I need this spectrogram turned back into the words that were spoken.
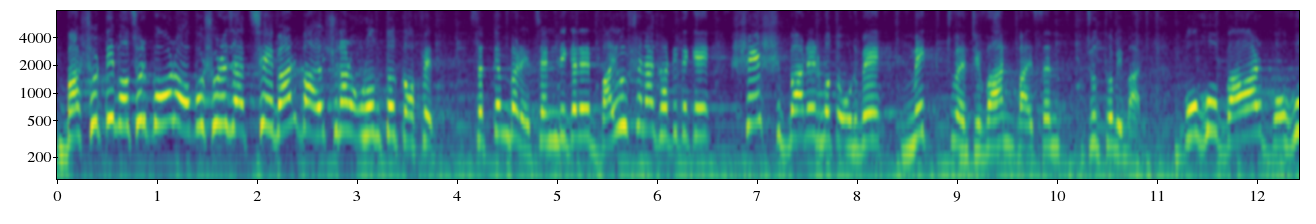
বাষট্টি বছর পর অবসরে যাচ্ছে এবার বায়ুসেনার উড়ন্ত কফেদ সেপ্টেম্বরে চণ্ডীগড়ের বায়ুসেনা ঘাঁটি থেকে শেষবারের মতো উড়বে মেক টোয়েন্টি ওয়ান বাইসেন যুদ্ধ বিমান বহুবার বহু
